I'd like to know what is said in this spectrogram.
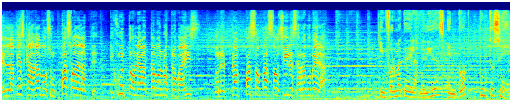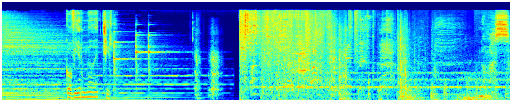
En la pesca damos un paso adelante y juntos levantamos nuestro país con el plan Paso a Paso Chile se recupera. Infórmate de las medidas en cop.cl. Gobierno de Chile. No más.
